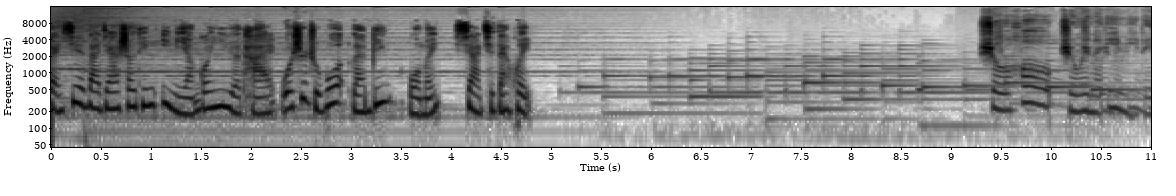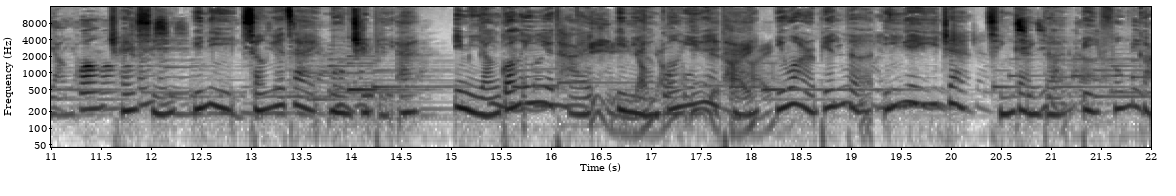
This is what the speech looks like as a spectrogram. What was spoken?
感谢大家收听一米阳光音乐台，我是主播蓝冰，我们下期再会。守候只为那一米的阳光，穿行与你相约在梦之彼岸。一米阳光音乐台，一米阳光音乐台，你我耳边的音乐驿站，情感的避风港。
